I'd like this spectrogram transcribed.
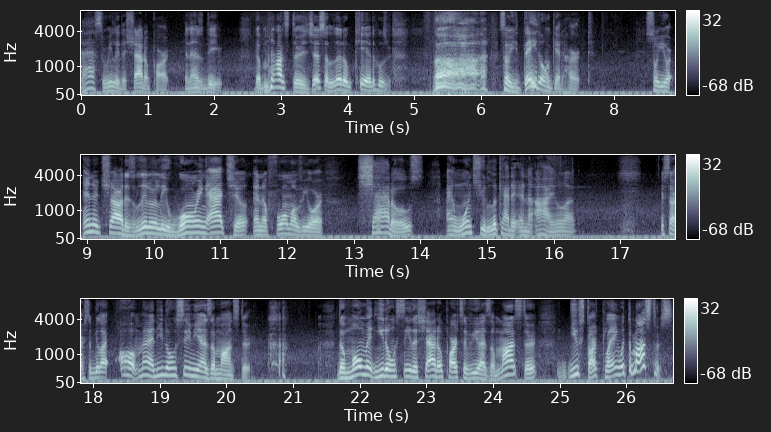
That's really the shadow part, and that's deep. The monster is just a little kid who's ah, so they don't get hurt. So your inner child is literally roaring at you in the form of your shadows, and once you look at it in the eye, you're like, it starts to be like, oh man, you don't see me as a monster. The moment you don't see the shadow parts of you as a monster, you start playing with the monsters.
